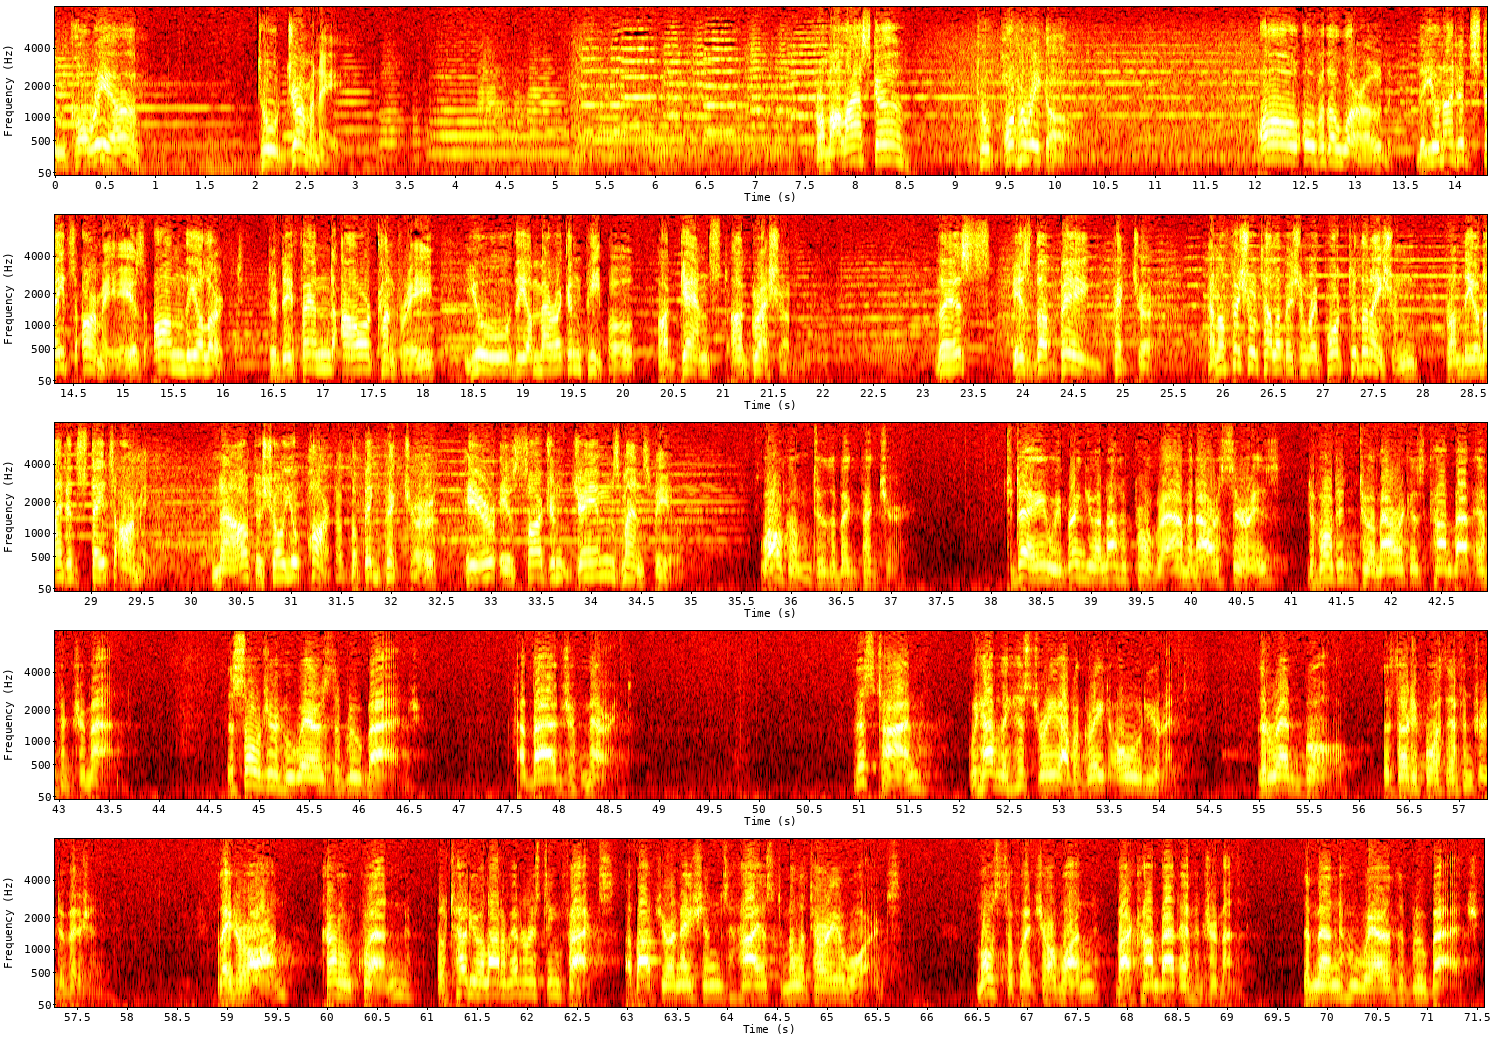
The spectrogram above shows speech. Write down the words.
From Korea to Germany. From Alaska to Puerto Rico. All over the world, the United States Army is on the alert to defend our country, you, the American people, against aggression. This is the big picture, an official television report to the nation from the United States Army. Now, to show you part of the big picture, here is Sergeant James Mansfield. Welcome to the big picture. Today, we bring you another program in our series devoted to America's combat infantryman, the soldier who wears the blue badge, a badge of merit. This time, we have the history of a great old unit, the Red Bull, the 34th Infantry Division. Later on, Colonel Quinn will tell you a lot of interesting facts about your nation's highest military awards, most of which are won by combat infantrymen, the men who wear the blue badge.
